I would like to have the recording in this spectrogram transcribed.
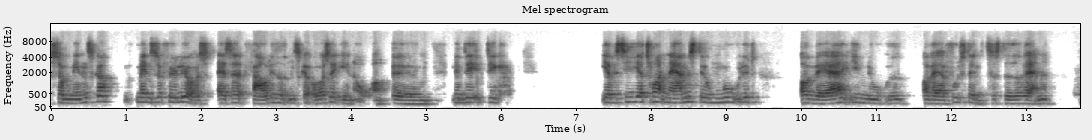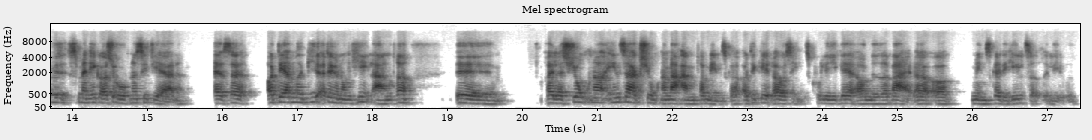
som mennesker, men selvfølgelig også, altså fagligheden skal også ind over. Øh, men det, det, jeg vil sige, jeg tror nærmest det er umuligt at være i nuet og være fuldstændig til stedeværende, hvis man ikke også åbner sit hjerte. Altså, og dermed giver det jo nogle helt andre øh, relationer og interaktioner med andre mennesker, og det gælder også ens kollegaer og medarbejdere og mennesker i det hele taget i livet.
